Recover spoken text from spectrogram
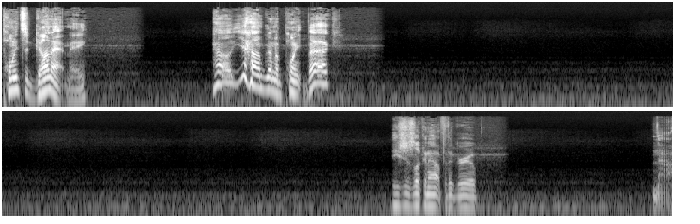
points a gun at me. Hell yeah, I'm going to point back. He's just looking out for the group. No.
